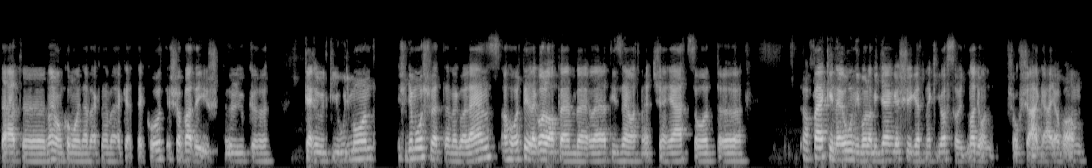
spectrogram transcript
tehát nagyon komoly nevek nevelkedtek ott, és a Bade is tőlük került ki, úgymond, és ugye most vette meg a Lens, ahol tényleg alapemberrel 16 meccsen játszott, ha fel kéne róni valami gyengeséget neki, az, hogy nagyon sok sárgája van.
